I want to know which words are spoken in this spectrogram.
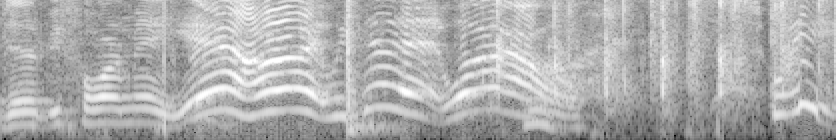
Did it before me. Yeah, all right, we did it. Wow. Sweet.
